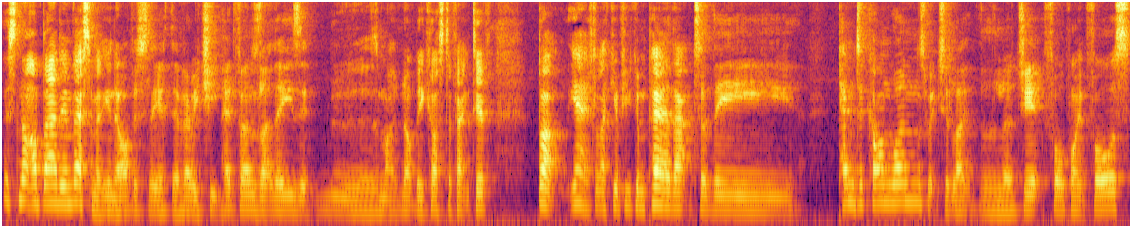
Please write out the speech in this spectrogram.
it's not a bad investment. You know, obviously if they're very cheap headphones like these, it, it might not be cost effective. But yeah, like if you compare that to the Pentacon ones, which are like the legit 4.4s.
